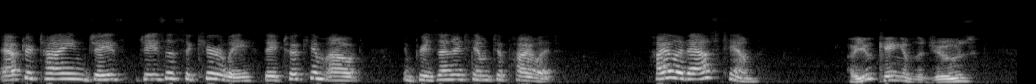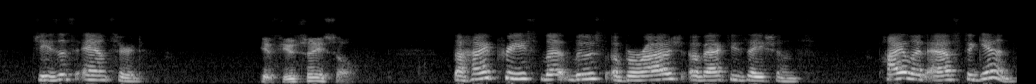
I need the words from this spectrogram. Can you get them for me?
After tying Jesus securely, they took him out and presented him to Pilate. Pilate asked him, Are you king of the Jews? Jesus answered, If you say so. The high priest let loose a barrage of accusations. Pilate asked again,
